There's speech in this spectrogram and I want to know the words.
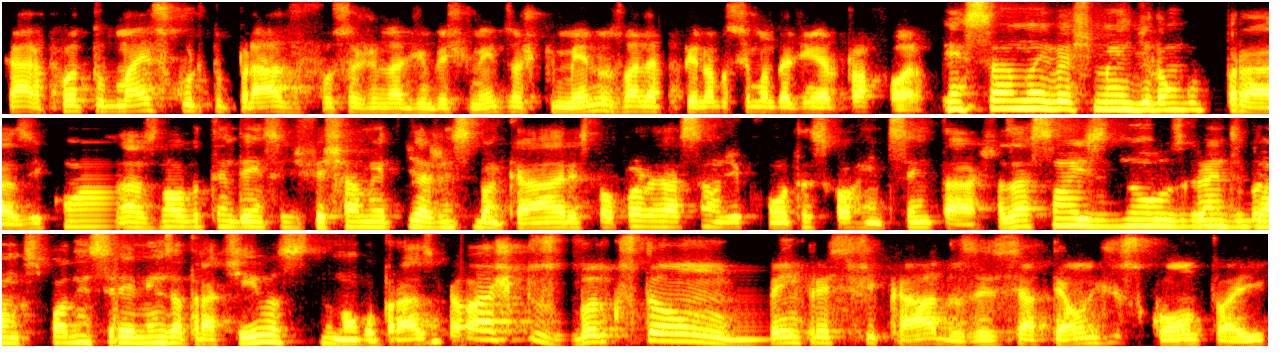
cara, quanto mais curto prazo for sua janela de investimentos, acho que menos vale a pena você mandar dinheiro para fora. Pensando no investimento de longo prazo e com as novas tendências de fechamento de agências bancárias, popularização de contas correntes sem taxa, as ações nos grandes bancos podem ser menos atrativas no longo prazo? Eu acho que os bancos estão bem precificados, esse é até um desconto aí.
